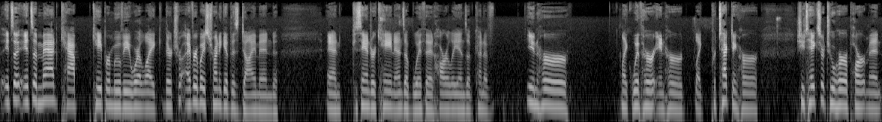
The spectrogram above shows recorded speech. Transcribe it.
it's a it's a mad cap caper movie where like they're tr- everybody's trying to get this diamond, and Cassandra Cain ends up with it. Harley ends up kind of in her, like with her in her like protecting her. She takes her to her apartment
